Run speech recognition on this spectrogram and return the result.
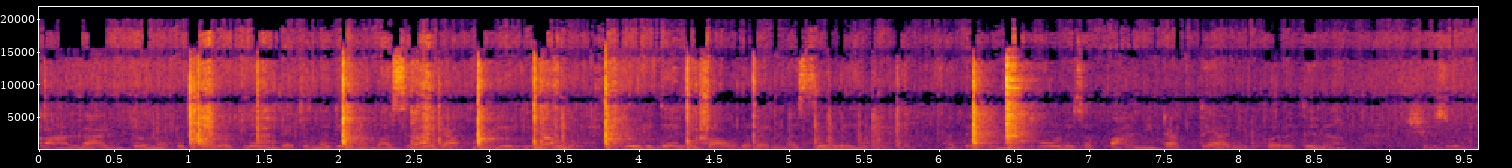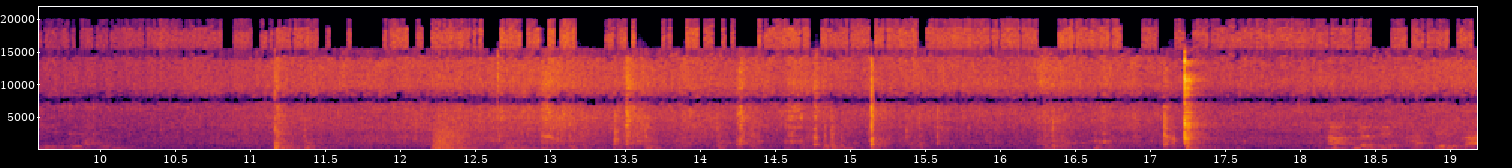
कांदा आणि टोमॅटो परतले आणि त्याच्यामध्ये मी मसाले टाकून घेतले थोडी धने पावडर आणि मसाले. आता त्याच्यामध्ये थोडंसं पाणी टाकते आणि परत आहे ना शिजवून घेते ते. आपलं ते खाते का?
